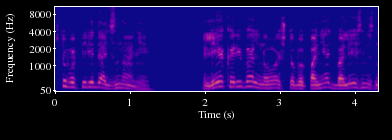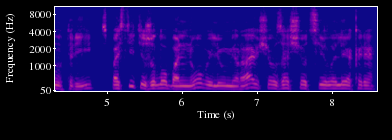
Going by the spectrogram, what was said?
чтобы передать знания. Лекарь и больной, чтобы понять болезнь изнутри, спасти тяжело больного или умирающего за счет силы лекаря.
